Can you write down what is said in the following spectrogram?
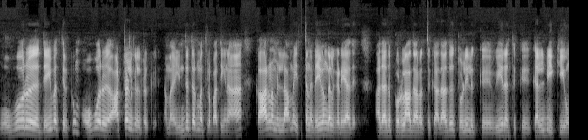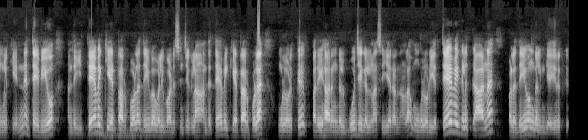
ஒவ்வொரு தெய்வத்திற்கும் ஒவ்வொரு ஆற்றல்கள் இருக்கு. நம்ம இந்து தர்மத்துல பாத்தீங்கன்னா காரணம் இல்லாம இத்தனை தெய்வங்கள் கிடையாது. அதாவது பொருளாதாரத்துக்கு அதாவது தொழிலுக்கு வீரத்துக்கு கல்விக்கு உங்களுக்கு என்ன தேவையோ அந்த தேவைக்கு ஏற்றாற் போல தெய்வ வழிபாடு செஞ்சுக்கலாம். அந்த தேவைக்கு ஏற்றாற் போல உங்களுக்கு பரிகாரங்கள் பூஜைகள்லாம் செய்யறதுனால உங்களுடைய தேவைகளுக்கான பல தெய்வங்கள் இங்க இருக்கு.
